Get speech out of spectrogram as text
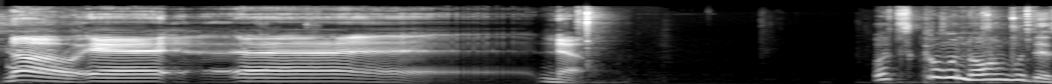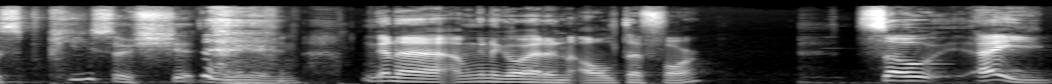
No, uh, uh, no. What's going on with this piece of shit game? I'm gonna, I'm gonna go ahead and Alt F4. So, hey,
